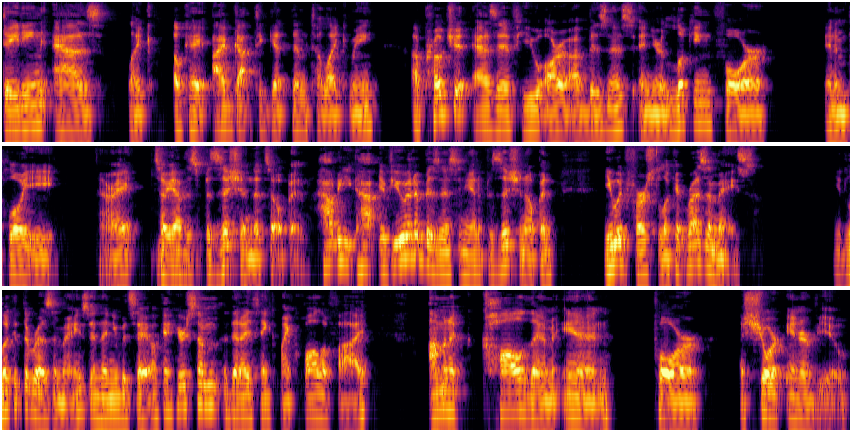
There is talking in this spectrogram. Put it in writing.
dating as like, okay, I've got to get them to like me, approach it as if you are a business and you're looking for an employee. All right. So you have this position that's open. How do you, how, if you had a business and you had a position open, you would first look at resumes. You'd look at the resumes and then you would say, okay, here's some that I think might qualify. I'm going to call them in for a short interview.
